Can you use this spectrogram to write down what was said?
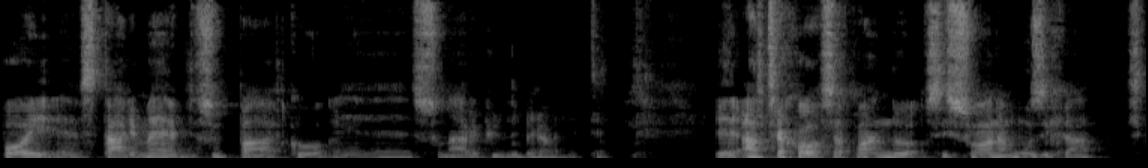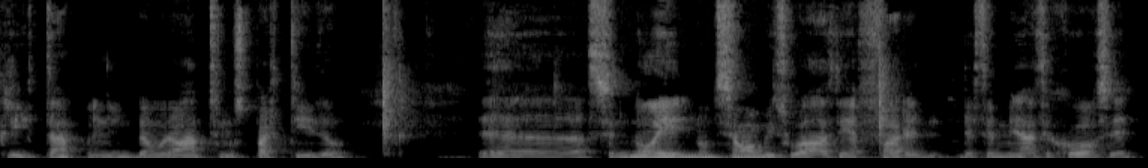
poi eh, stare meglio sul palco e suonare più liberamente. Eh, altra cosa, quando si suona musica scritta, quindi abbiamo davanti uno spartito, eh, se noi non siamo abituati a fare determinate cose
